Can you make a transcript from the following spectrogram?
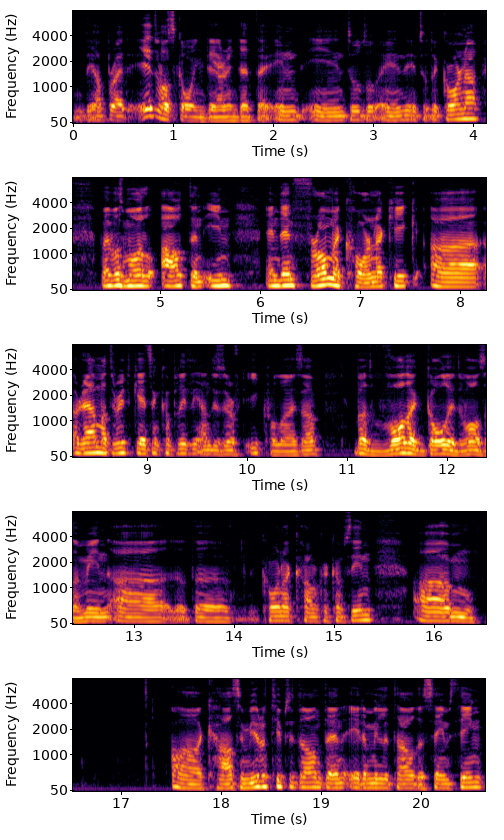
The upright. It was going there in that in into the in, into the corner, but it was more out than in. And then from a corner kick, uh, Real Madrid gets a completely undeserved equalizer. But what a goal it was! I mean, uh, the, corner comes in. Um, uh, Casemiro tips it on, then Eder Militao the same thing.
